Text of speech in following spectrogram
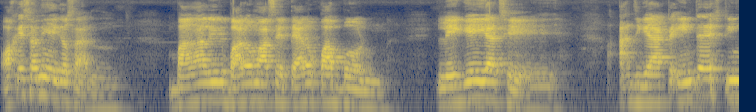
অকেশনই এগোসান। বাঙালির বারো মাসে তেরো পার্বণ। লেগেই আছে। আজকে একটা ইন্টারেস্টিং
